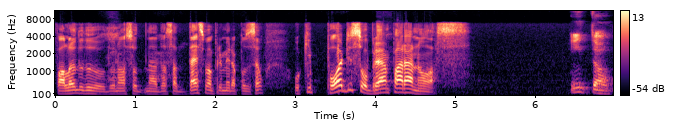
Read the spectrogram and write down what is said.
Falando do, do nosso, na nossa 11 primeira posição, o que pode sobrar para nós? Então,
